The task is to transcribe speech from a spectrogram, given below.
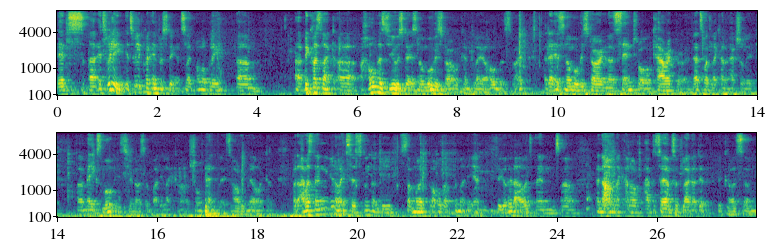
It's uh, it's really it's really quite interesting. It's like probably um, uh, because like uh, homeless youth, there is no movie star who can play a homeless, right? There is no movie star in a central character, and that's what like kind of actually uh, makes movies. You know, somebody like uh, Sean Penn plays Harvey Milk, and but I was then, you know, insistent and we somewhat gobbled up the money and figured it out. And uh, and now I kind of have to say I'm so glad I did it because um,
